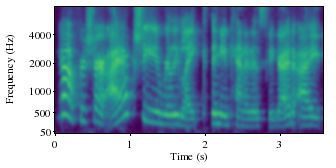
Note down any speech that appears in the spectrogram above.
Yeah, for sure. I actually really like the new Canada's Food Guide. I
